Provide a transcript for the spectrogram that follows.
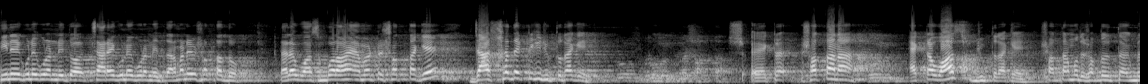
তিনের গুণে গুণান্বিত, চারের গুণে গুণান্বিত, তার মানে সত্তা তো। তাহলে ওয়াস বলা হয় এমন একটা সত্তাকে যার সাথে একটা কি যুক্ত থাকে? একটা সত্তা না, একটা ওয়াস যুক্ত থাকে। সত্তার মধ্যে শব্দ যুক্ত থাকবে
